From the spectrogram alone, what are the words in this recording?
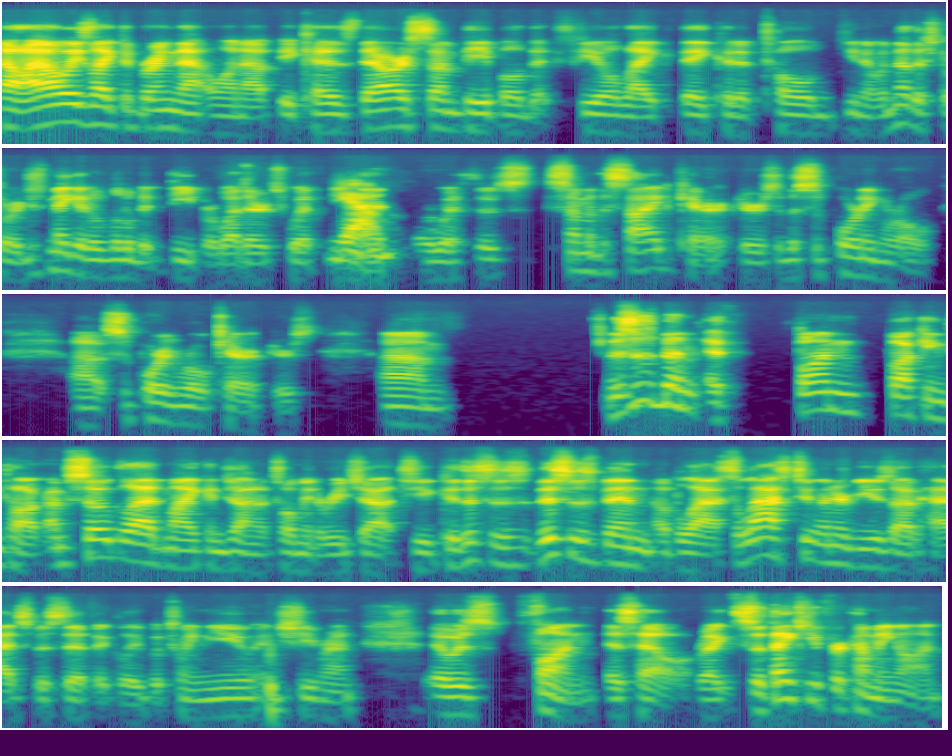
no, I always like to bring that one up because there are some people that feel like they could have told you know another story, just make it a little bit deeper, whether it's with yeah. or with some of the side characters or the supporting role, uh, supporting role characters. Um, this has been a fun fucking talk. I'm so glad Mike and John told me to reach out to you because this is this has been a blast. The last two interviews I've had specifically between you and Shiran, it was fun as hell, right? So thank you for coming on.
